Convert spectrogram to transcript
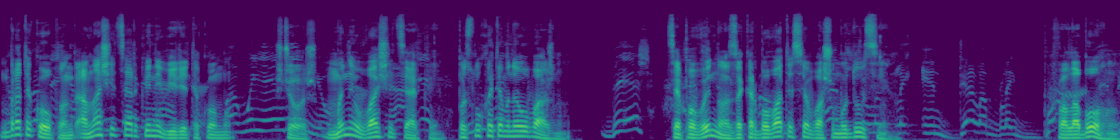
Брате Копланд, а в нашій церкві не вірять такому. Що ж, ми не у вашій церкві. Послухайте мене уважно. Це повинно закарбуватися в вашому дусі. Хвала Богу.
